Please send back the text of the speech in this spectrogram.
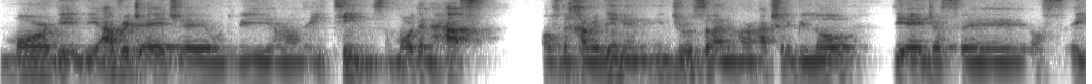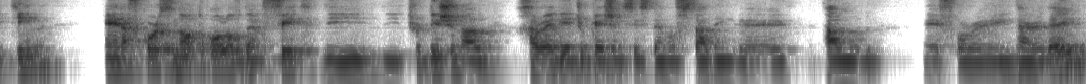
More the, the average age uh, would be around 18, so more than half of the Haredim in, in Jerusalem are actually below the age of, uh, of 18. And of course, not all of them fit the, the traditional Haredi education system of studying uh, Talmud uh, for an entire day.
